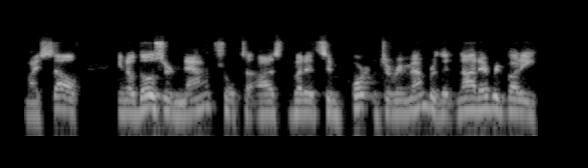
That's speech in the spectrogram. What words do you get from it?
myself, you know those are natural to us but it's important to remember that not everybody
